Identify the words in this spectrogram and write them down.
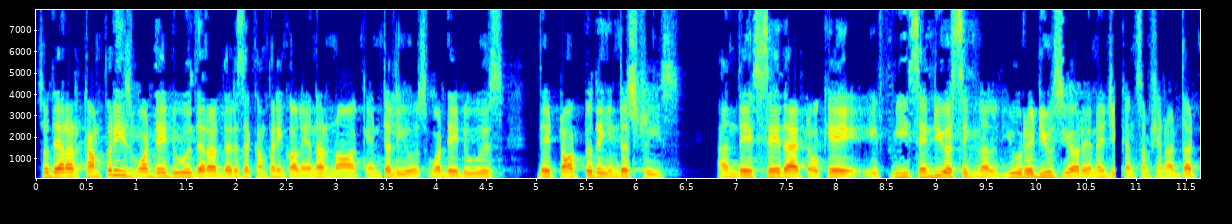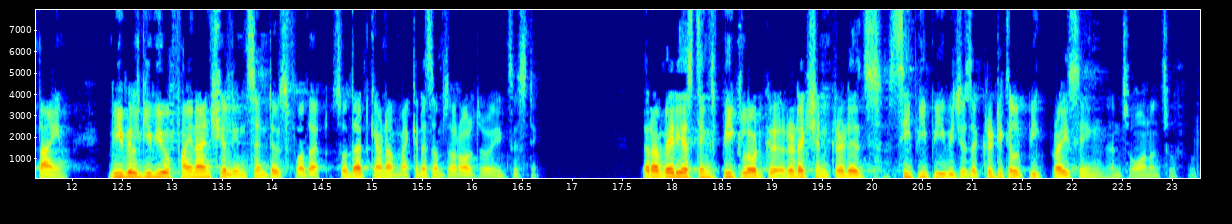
So there are companies, what they do is there, are, there is a company called EnerNOC, Entelios. What they do is they talk to the industries and they say that, okay, if we send you a signal, you reduce your energy consumption at that time, we will give you financial incentives for that. So that kind of mechanisms are also existing. There are various things, peak load reduction credits, CPP, which is a critical peak pricing, and so on and so forth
